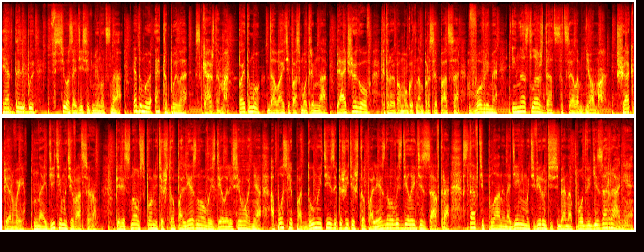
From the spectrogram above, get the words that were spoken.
и отдали бы все за 10 минут сна. Я думаю, это было с каждым. Поэтому давайте посмотрим на 5 шагов, которые помогут нам просыпаться вовремя и наслаждаться целым днем. Шаг первый. Найдите мотивацию. Перед сном вспомните, что полезного вы сделали сегодня, а после подумайте и запишите, что полезного вы сделаете завтра. Ставьте планы на день и мотивируйте себя на подвиги заранее.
